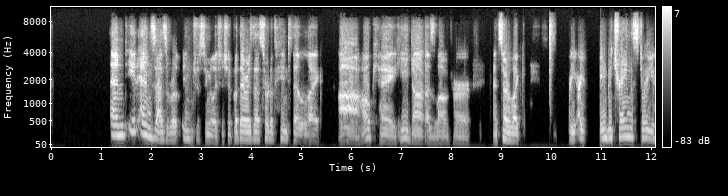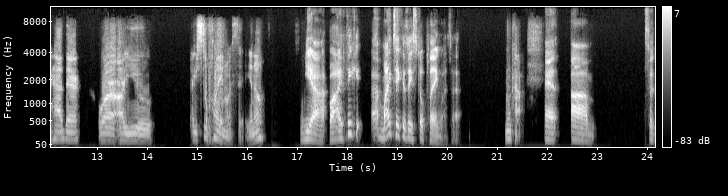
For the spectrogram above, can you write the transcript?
and it ends as an re- interesting relationship. But there is that sort of hint that like, ah, okay, he does love her, and sort of like, are you are you betraying the story you had there, or are you are you still playing with it? You know? Yeah. Well, I think uh, my take is they still playing with it. Okay. And um so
